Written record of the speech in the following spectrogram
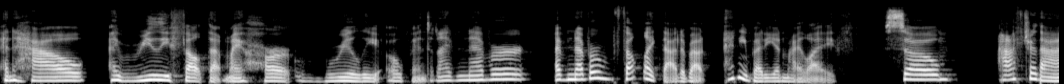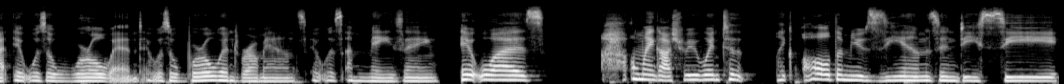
and how I really felt that my heart really opened. And I've never, I've never felt like that about anybody in my life. So after that, it was a whirlwind. It was a whirlwind romance. It was amazing. It was, oh my gosh, we went to like all the museums in DC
